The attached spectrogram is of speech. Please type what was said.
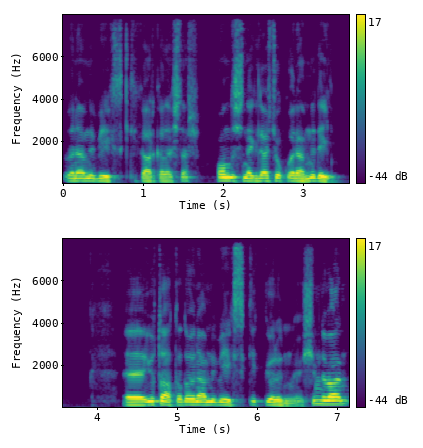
önemli bir eksiklik arkadaşlar. Onun dışındakiler çok önemli değil. E, Utah'ta da önemli bir eksiklik görünmüyor. Şimdi ben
